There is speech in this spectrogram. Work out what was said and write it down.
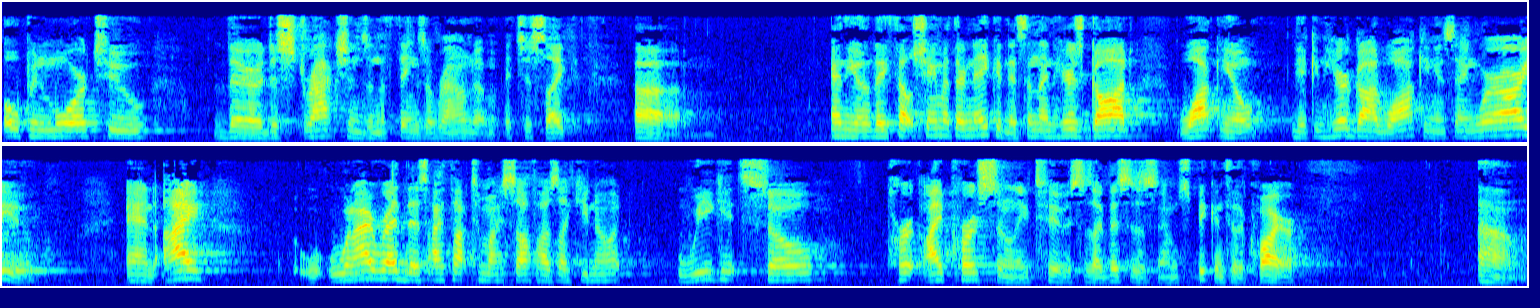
open more to their distractions and the things around them. It's just like. Uh, and you know they felt shame at their nakedness and then here's god walk you know you can hear god walking and saying where are you and i when i read this i thought to myself i was like you know what we get so per, i personally too this is like this is i'm speaking to the choir um,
